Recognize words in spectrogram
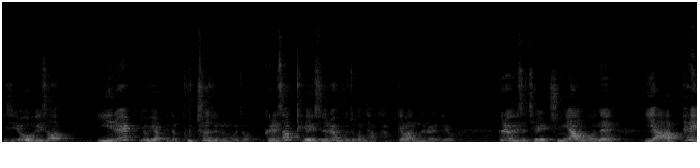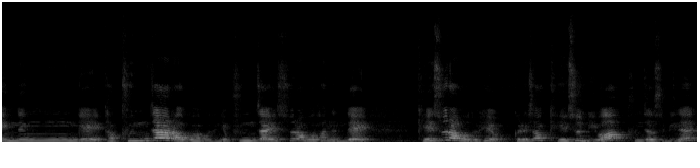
이제 여기서 2를 여기 앞에다 붙여 주는 거죠. 그래서 개수를 무조건 다 같게 만들어야 돼요. 그리고 여기서 제일 중요한 거는 이 앞에 있는 게 다 분자라고 하거든요. 분자의 수라고 하는데 개수라고도 해요. 그래서 개수비와 분자수비는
